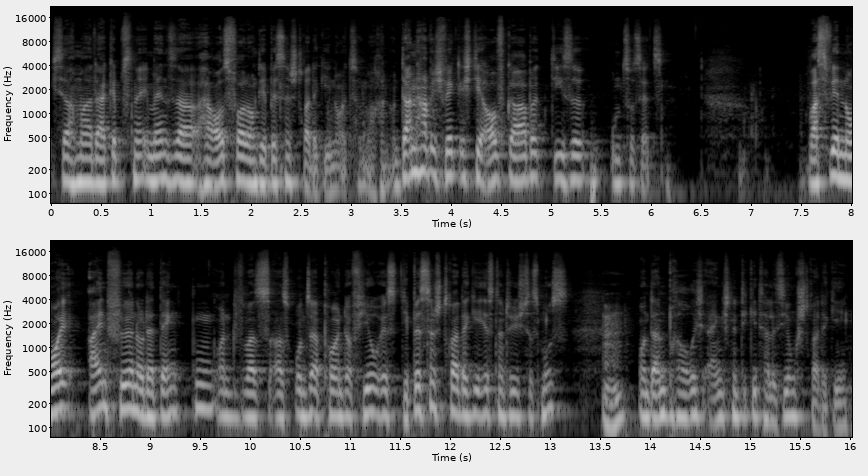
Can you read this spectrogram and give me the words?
Ich sag mal, da gibt es eine immense Herausforderung, die Businessstrategie neu zu machen. Und dann habe ich wirklich die Aufgabe, diese umzusetzen was wir neu einführen oder denken und was aus unser Point of View ist, die Business-Strategie ist natürlich das Muss. Mhm. Und dann brauche ich eigentlich eine Digitalisierungsstrategie.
